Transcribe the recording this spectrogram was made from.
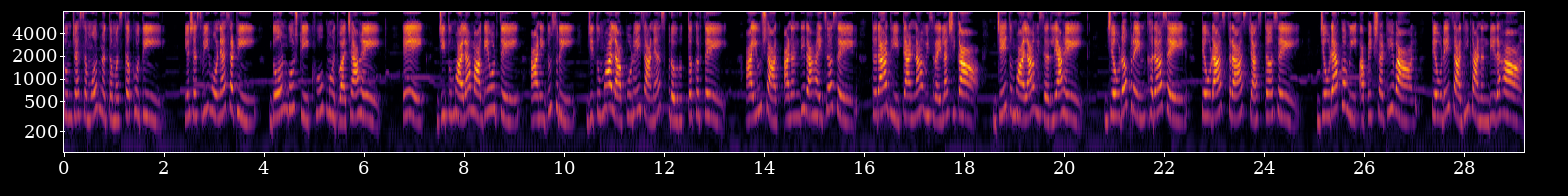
तुमच्यासमोर नतमस्तक होतील. यशस्वी होण्यासाठी दोन गोष्टी खूप महत्त्वाच्या आहेत. एक जी तुम्हाला मागे ओढते आणि दुसरी जी तुम्हाला पुढे जाण्यास प्रवृत्त करते. आयुष्यात आनंदी राहायचं असेल तर आधी त्यांना विसरायला शिका जे तुम्हाला विसरले आहेत. जेवढं प्रेम खरं असेल तेवढाच त्रास जास्त असेल. जेवढ्या कमी अपेक्षा ठेवाल तेवढेच अधिक आनंदी राहाल.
